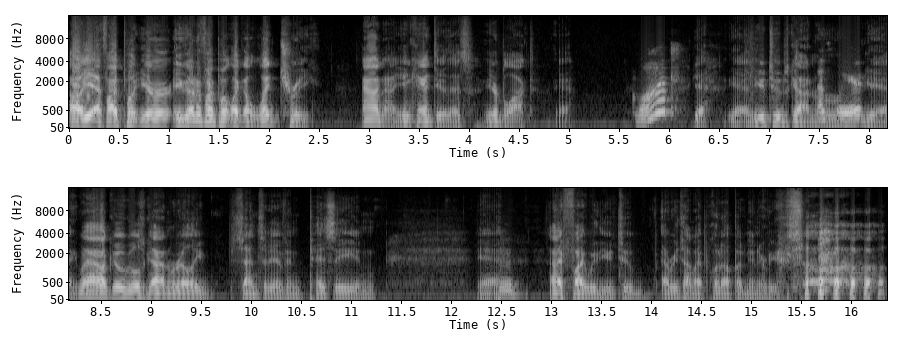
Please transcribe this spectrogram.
Oh yeah, if I put your, even if I put like a link tree, oh no, you can't do this. You're blocked. Yeah. What? Yeah, yeah. YouTube's gotten That's weird. Yeah, well, Google's gotten really sensitive and pissy, and yeah, Hmm. I fight with YouTube every time I put up an interview. So,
